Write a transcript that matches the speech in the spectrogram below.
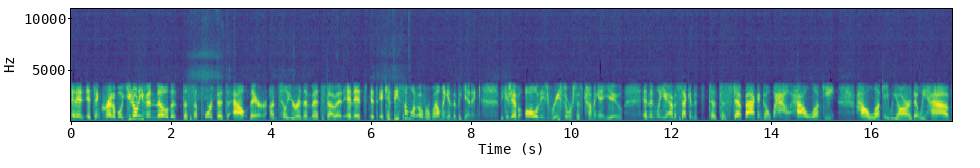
and it, it's incredible. You don't even know that the support that's out there until you're in the midst of it, and it, it it can be somewhat overwhelming in the beginning because you have all of these resources coming at you, and then when you have a second to, to, to step back and go, "Wow, how lucky, how lucky we are that we have."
